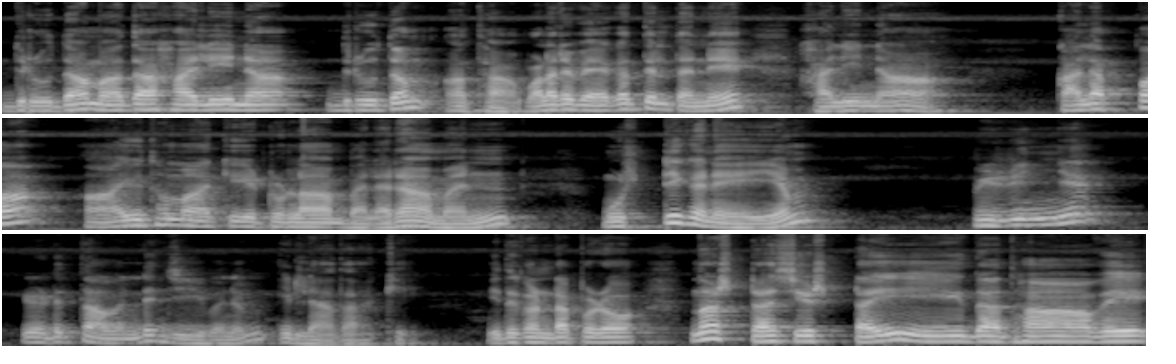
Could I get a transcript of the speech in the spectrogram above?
ദ്രുതമത ഹലിന. ദ്രുതം അഥ. വളരെ വേഗത്തിൽ തന്നെ ഹലിന. കലപ്പ ആയുധമാക്കിയിട്ടുള്ള ബലരാമൻ മുഷ്ടികനെയും പിഴിഞ്ഞ് എടുത്ത് അവന്റെ ജീവനും ഇല്ലാതാക്കി. ഇത് കണ്ടപ്പോഴോ നഷ്ടശിഷ്ടൈ ദധാവേ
